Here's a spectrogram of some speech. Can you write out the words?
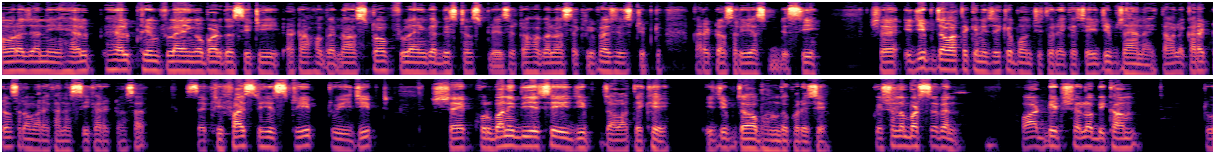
আমরা জানি, help help him flying over the city. এটা হবে না, stop flying the distance place. এটা হবে না, sacrifice is trip to. Correct answer, yes C. সে ইজিপ্ট যাওয়া থেকে নিজেকে বঞ্চিত রেখেছে। ইজিপ্ট যায় নাই। তাহলে কারেক্ট আনসার আমার এখানে C, correct answer. Sacrifice his trip to Egypt. সে কোরবানি দিয়েছে ইজিপ্ট যাওয়া থেকে। ইজিপ্ট যাওয়া বন্ধ করেছে। Question number seven what did swallow become to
